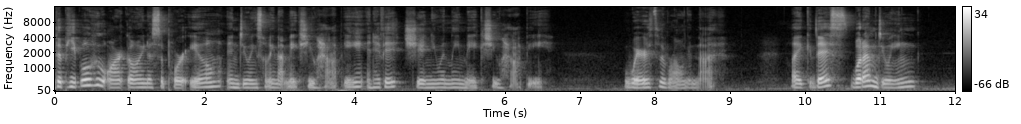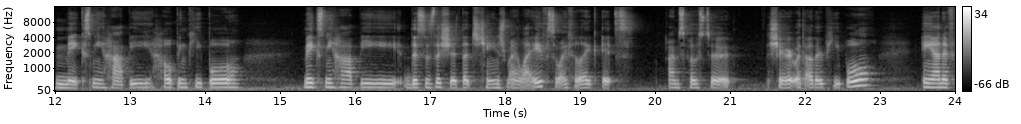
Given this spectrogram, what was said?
the people who aren't going to support you in doing something that makes you happy, and if it genuinely makes you happy, where's the wrong in that? Like, this, what I'm doing makes me happy, helping people makes me happy. This is the shit that's changed my life. So I feel like it's, I'm supposed to share it with other people. And if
